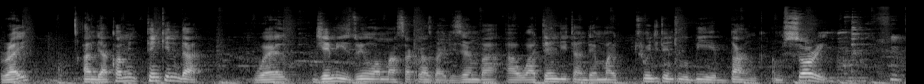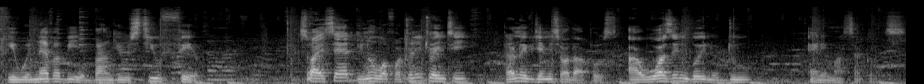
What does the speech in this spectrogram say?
right? And they are coming thinking that well jamie is doing one master class by december. I will attend it and then my 2020 will be a bang. I'm sorry. It will never be a bang. You will still fail. So i said you know what for 2020 i don't know if jamie saw that post. I wasn't going to do any master class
